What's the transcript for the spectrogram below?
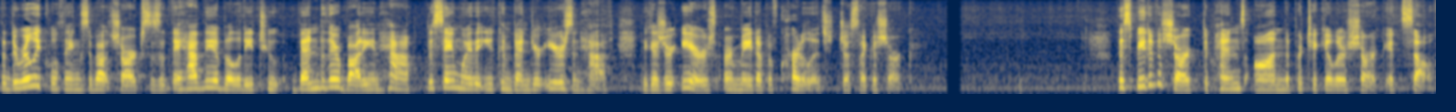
But the really cool things about sharks is that they have the ability to bend their body in half the same way that you can bend your ears in half, because your ears are made up of cartilage, just like a shark. The speed of a shark depends on the particular shark itself.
